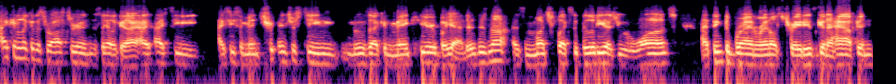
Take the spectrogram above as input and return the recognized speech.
I can look at this roster and say, look, I, I see I see some int- interesting moves I can make here, but yeah, there, there's not as much flexibility as you would want. I think the Bryan Reynolds trade is going to happen.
